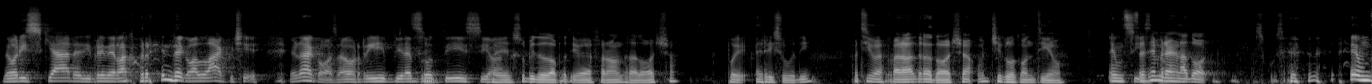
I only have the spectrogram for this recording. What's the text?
devo rischiare di prendere la corrente con l'acqua. Cioè, è una cosa orribile, Sì. bruttissima. Poi subito dopo ti vai a fare un'altra doccia, poi risudi, poi ti vai a fare un'altra doccia, un ciclo continuo. È un Stai circo. sempre nella doccia. Scusa. è un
